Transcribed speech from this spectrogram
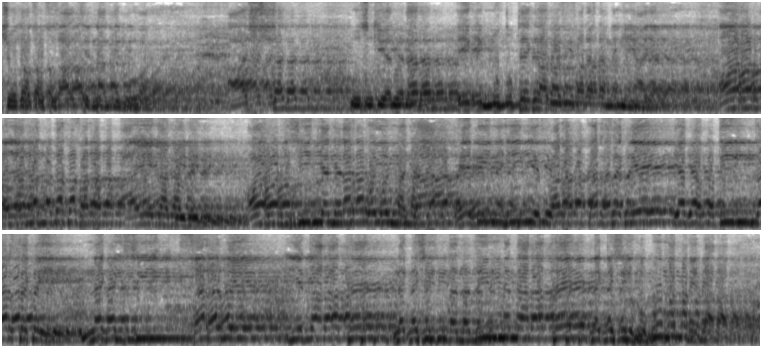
चौदह सौ साल से नाजिल हुआ। है आज तक उसके अंदर एक नुक्ते का भी फ़र्क नहीं आया। और कयामत तक फ़र्क आएगा भी नहीं। और किसी के अंदर कोई मजाल है भी नहीं कि फ़र्क कर सके या तब्दील कर सके। न किसी फ़र्क में ये ताकत है, न किसी तंजीम में ताकत है, न किसी हुकूमत में ताकत है।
